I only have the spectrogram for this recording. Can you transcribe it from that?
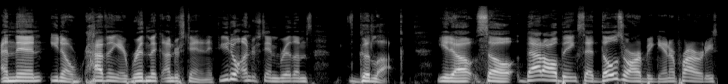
and then, you know, having a rhythmic understanding. If you don't understand rhythms, good luck. You know, so that all being said, those are our beginner priorities.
